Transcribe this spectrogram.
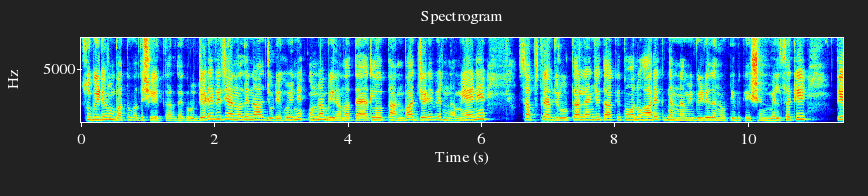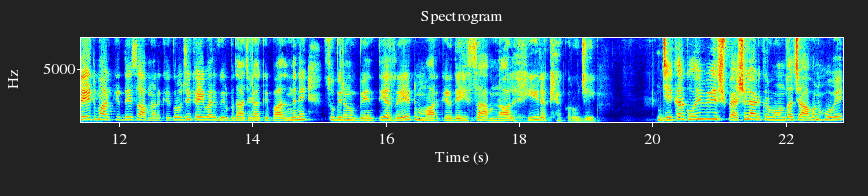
ਸੋ ਵੀਡੀਓ ਨੂੰ ਵੱਧ ਤੋਂ ਵੱਧ ਸ਼ੇਅਰ ਕਰਦਿਆ ਕਰੋ। ਜਿਹੜੇ ਵੀ ਚੈਨਲ ਦੇ ਨਾਲ ਜੁੜੇ ਹੋਏ ਨੇ, ਉਹਨਾਂ ਵੀਰਾਂ ਦਾ ਤਹਿ ਦਿਲੋਂ ਧੰਨਵਾਦ। ਜਿਹੜੇ ਵੀਰ ਨਵੇਂ ਆਏ ਨੇ ਸਬਸਕ੍ਰਾਈਬ ਜਰੂਰ ਕਰ ਲੈਣ ਜੀ ਤਾਂ ਕਿ ਤੁਹਾਨੂੰ ਹਰ ਇੱਕ ਦਿਨ ਨਵੀਂ ਵੀਡੀਓ ਦਾ ਨੋਟੀਫਿਕੇਸ਼ਨ ਮਿਲ ਸਕੇ। ਤੇ ਰੇਟ ਮਾਰਕੀਟ ਦੇ ਹਿਸਾਬ ਨਾਲ ਰੱਖਿਆ ਕਰੋ ਜੀ। ਕਈ ਵਾਰ ਵੀਰ ਵਧਾ ਚੜਾ ਕੇ ਪਾ ਦਿੰਦੇ ਨੇ। ਸੋ ਵੀਰਾਂ ਨੂੰ ਬੇਨਤੀ ਹੈ ਰੇਟ ਮਾਰਕੀਟ ਦੇ ਹਿਸਾਬ ਨਾਲ ਹੀ ਰੱਖਿਆ ਕਰੋ ਜੀ। ਜੇਕਰ ਕੋਈ ਵੀ ਸਪੈਸ਼ਲ ਐਡ ਕਰਵਾਉਣ ਦਾ ਚਾਹਵਨ ਹੋਵੇ,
